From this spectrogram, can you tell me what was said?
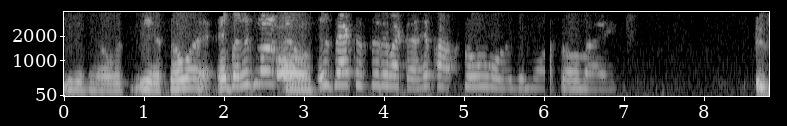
You just know. It's, yeah. So what? Eh, But it's not. Uh, is that considered like a hip hop song, or is it more so like? It's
